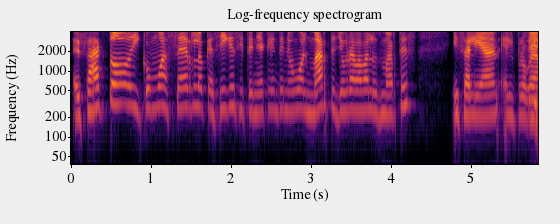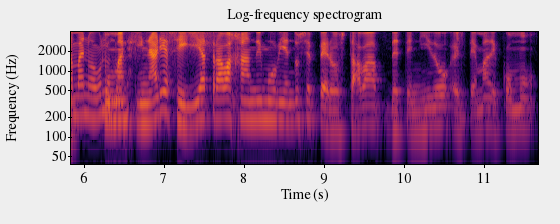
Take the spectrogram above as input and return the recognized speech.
Exacto, y cómo hacer lo que sigue si tenía cliente nuevo el martes. Yo grababa los martes y salían el programa Sí, nuevo Tu los lunes. maquinaria seguía trabajando y moviéndose, pero estaba detenido el tema de cómo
